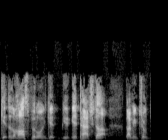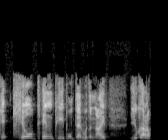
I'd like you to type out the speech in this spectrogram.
get to the hospital and get get patched up. I mean, to get killed, ten people dead with a knife, you got to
